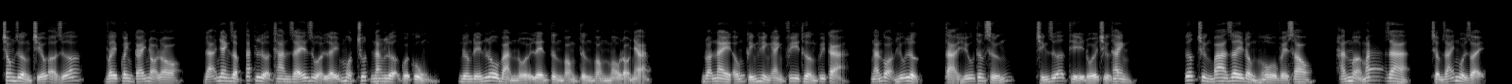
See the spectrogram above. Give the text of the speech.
Trong giường chiếu ở giữa, vây quanh cái nhỏ lò, đã nhanh dập tắt lửa than rẽ rủa lấy một chút năng lượng cuối cùng, nướng đến lô bàn nổi lên từng vòng từng vòng màu đỏ nhạt. Đoạn này ống kính hình ảnh phi thường quy cả ngắn gọn hữu lực, tả hữu tương xứng, chính giữa thì đối trừ thanh. Ước chừng ba giây đồng hồ về sau, hắn mở mắt ra, chậm rãi ngồi dậy,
